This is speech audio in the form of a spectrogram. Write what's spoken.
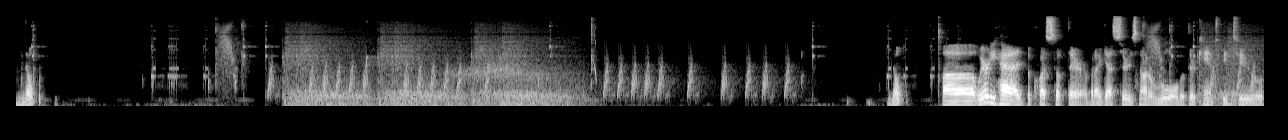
Nope. Nope. Uh, we already had a quest up there, but I guess there's not a rule that there can't be two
